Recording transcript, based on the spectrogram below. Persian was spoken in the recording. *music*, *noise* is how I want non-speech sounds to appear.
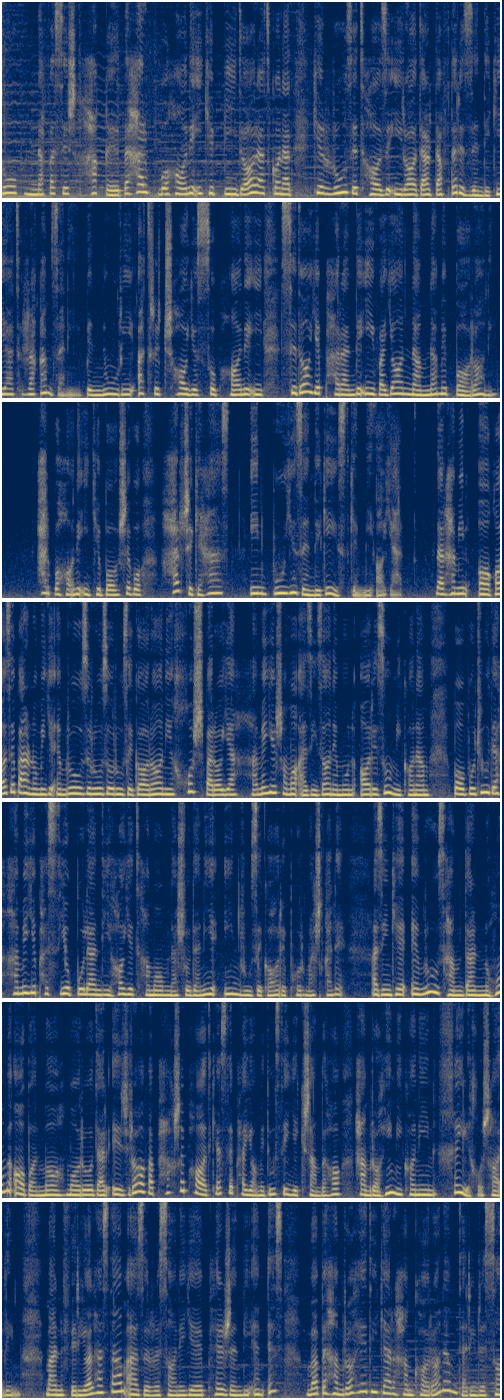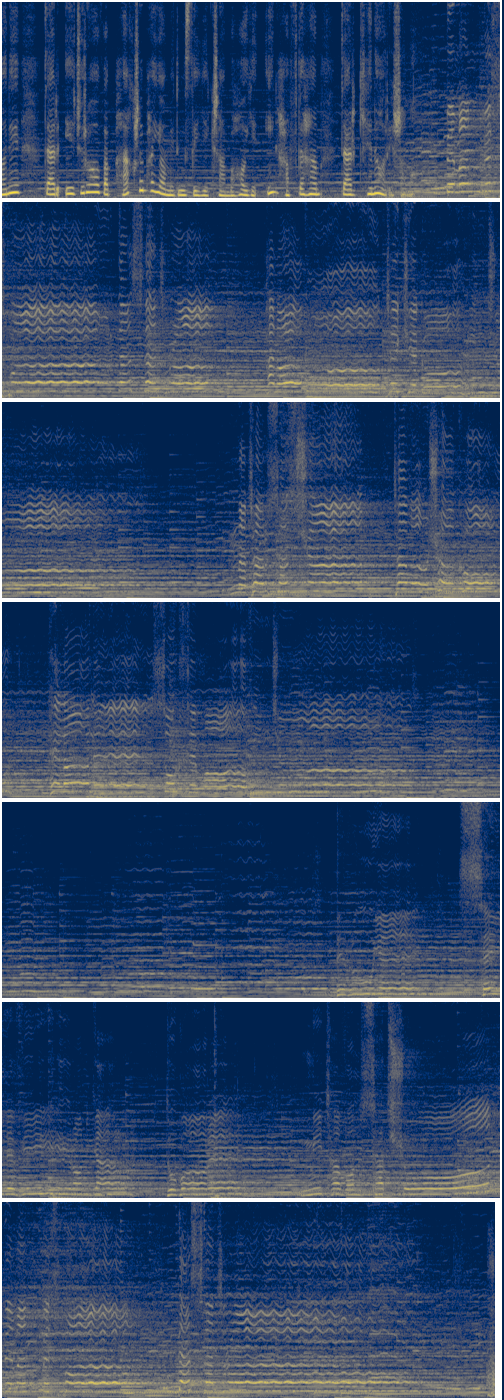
صبح نفسش حقه. به هر بحانه ای که بیدارت کند که روز تازه ای را در دفتر زندگیت رقم زنی. به نوری عطر چای صبحانه ای صدای پرنده ای و یا نمنم بارانی. هر بحانه ای که باشه و هر چه که هست این بوی زندگی است که می آید در همین آغاز برنامه امروز روز و روزگارانی خوش برای همه شما عزیزانمون آرزو می کنم با وجود همه پستی و بلندی های تمام نشدنی این روزگار پرمشغله. از اینکه امروز هم در نهم آبان ماه ما رو در اجرا و پخش پادکست پیام دوست یک شنبه ها همراهی می‌کنین. خیلی خوشحالیم. من فریال هستم از رسانه Persian BMS و به همراه دیگر همکارانم در این رسانه در اجرا و پخش پیام دوست یک شنبه های این هفته هم در کنار شما. به من دستت ویرانگر دوباره می‌توان صد شد به من بسپار دستت را.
